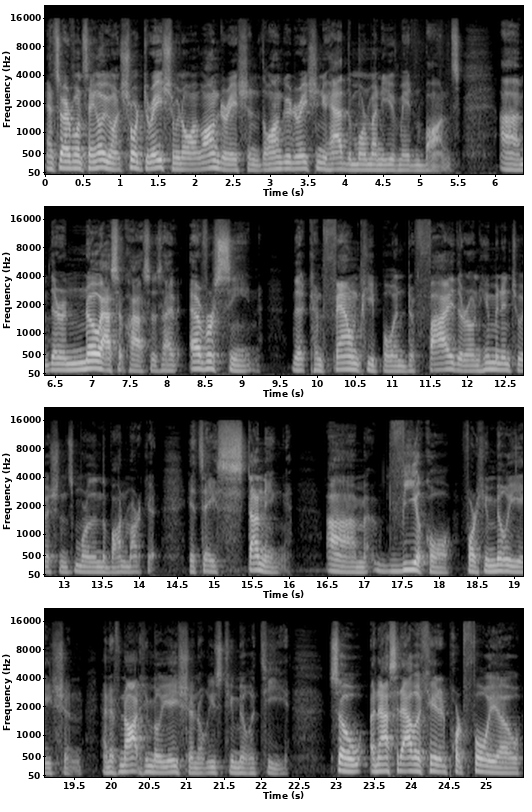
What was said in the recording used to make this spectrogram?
And so everyone's saying, oh, you want short duration, we don't want long duration. The longer duration you had, the more money you've made in bonds. Um, there are no asset classes I've ever seen that confound people and defy their own human intuitions more than the bond market. It's a stunning um, vehicle for humiliation. And if not humiliation, at least humility. So an asset allocated portfolio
